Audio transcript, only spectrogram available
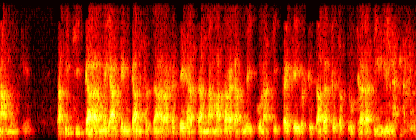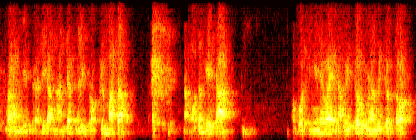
nak mungkin. Tapi jika meyakinkan secara kesehatan, nak masyarakat memiliki nanti sebagai berdus tambah dosa struk darah tinggi, paham ya, berarti kan Anda bikin problem masa. Nak ngotot biasa, apa sih ini wae, nak wedok, urunan wedok toh,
